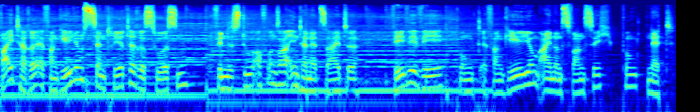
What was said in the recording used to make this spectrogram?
Weitere evangeliumszentrierte Ressourcen findest du auf unserer Internetseite www.evangelium21.net.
